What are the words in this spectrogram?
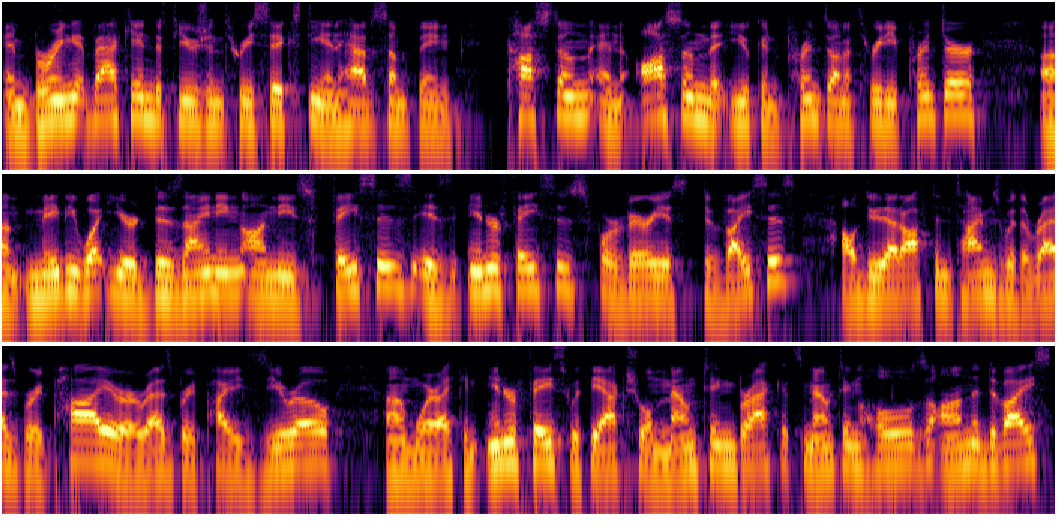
and bring it back into Fusion 360 and have something custom and awesome that you can print on a 3D printer. Um, maybe what you're designing on these faces is interfaces for various devices. I'll do that oftentimes with a Raspberry Pi or a Raspberry Pi Zero, um, where I can interface with the actual mounting brackets, mounting holes on the device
